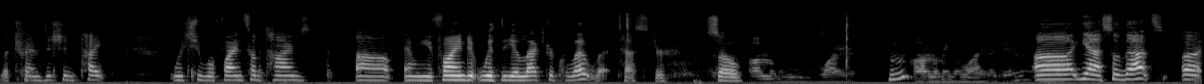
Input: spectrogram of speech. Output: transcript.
the transition type, which you will find sometimes, uh, and you find it with the electrical outlet tester. So aluminum wire. Hmm? Aluminum wire there. Uh, yeah, so that's uh,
